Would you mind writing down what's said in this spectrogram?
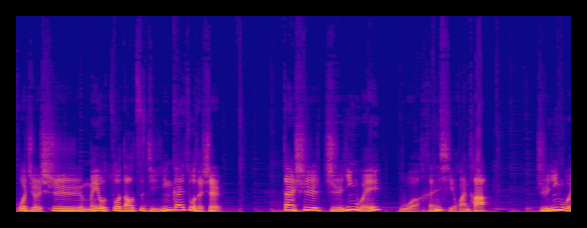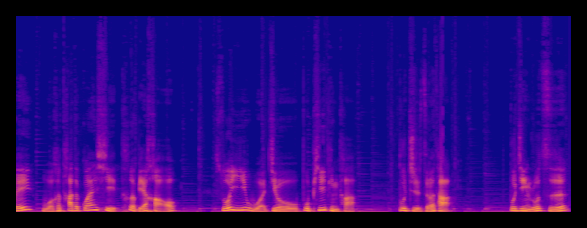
或者是没有做到自己应该做的事儿，但是只因为我很喜欢他，只因为我和他的关系特别好，所以我就不批评他。不指责他。不仅如此，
